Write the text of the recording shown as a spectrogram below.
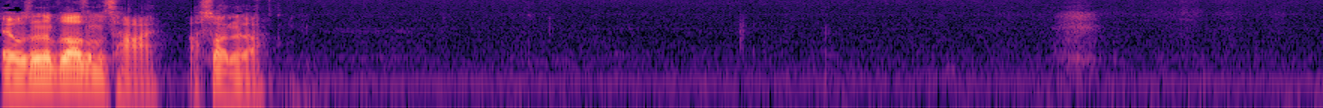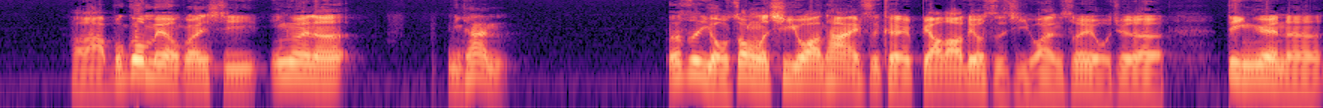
哎，我真的不知道怎么查，欸，啊，算了啦。好啦，不过没有关系，因为呢，你看，要是有中的企划，它还是可以飙到六十几万，所以我觉得订阅呢，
